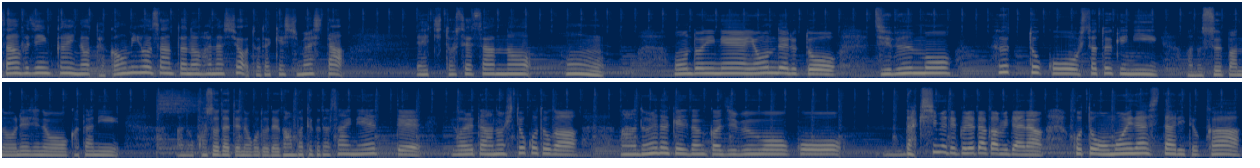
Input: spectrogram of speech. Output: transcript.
産婦人科医の高尾美穂さんとのお話をお届けしました。え千歳さんの本本当にね読んでると自分もふっとこうした時にあのスーパーのレジの方にあの子育てのことで頑張ってくださいねって言われたあの一言があどれだけなんか自分をこう抱きしめてくれたかみたいなことを思い出したりとか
